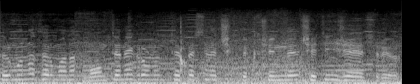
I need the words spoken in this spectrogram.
tırmana tırmana Montenegro'nun tepesine çıktık. Şimdi Çetince'ye sürüyoruz.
